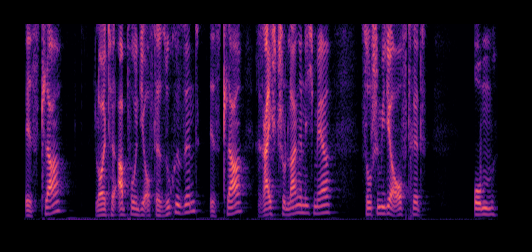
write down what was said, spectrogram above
ist klar. Leute abholen, die auf der Suche sind, ist klar. Reicht schon lange nicht mehr. Social Media Auftritt, um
